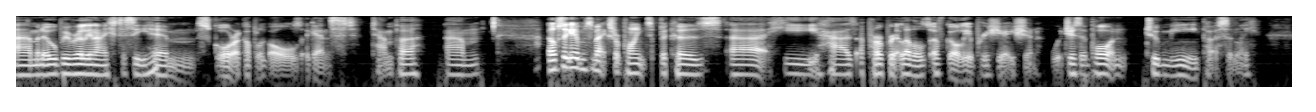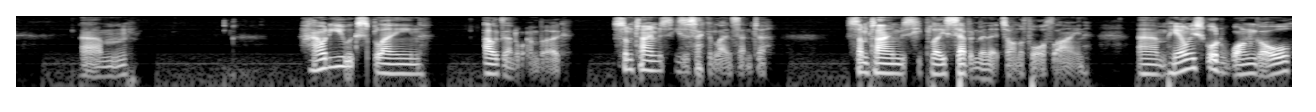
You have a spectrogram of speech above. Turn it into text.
Um, and it will be really nice to see him score a couple of goals against Tampa. Um, I also gave him some extra points because uh, he has appropriate levels of goalie appreciation, which is important to me personally. Um, how do you explain Alexander Wennberg? Sometimes he's a second line center. Sometimes he plays seven minutes on the fourth line. Um, he only scored one goal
